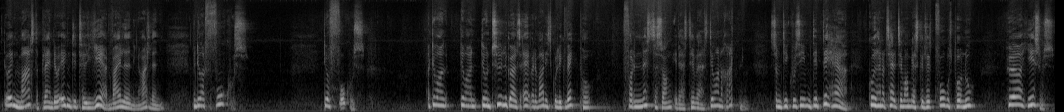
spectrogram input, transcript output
Det var ikke en masterplan, det var ikke en detaljeret vejledning og retledning, men det var et fokus. Det var fokus. Og det var, det, var en, det var en tydeliggørelse af, hvad det var, de skulle lægge vægt på for den næste sæson i deres tilværelse. Det var en retning, som de kunne sige, det er det her, Gud han har talt til mig om, jeg skal lægge fokus på nu. Hør Jesus.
